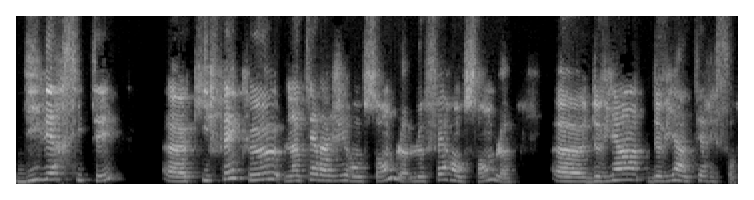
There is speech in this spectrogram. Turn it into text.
diversité qui fait que l'interagir ensemble, le faire ensemble, devient, devient intéressant.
